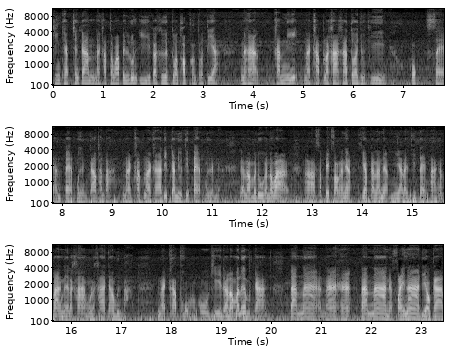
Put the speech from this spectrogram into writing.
คิงแคปเช่นกันนะครับแต่ว่าเป็นรุ่น E ก็คือตัวท็อปของตัวเตี้ยนะฮะคันนี้นะครับราคาค่าตัวอยู่ที่ 689,000 บาทนะครับราคาดิฟกันอยู่ที่ 80,000เนี่ย ดี๋ยวเรามาดูกันนะว่าสเปค 2 อันเนี้ยเทียบกันแล้วเนี่ยมีอะไรที่แตกต่างกันบ้างในราคามูลค่า 90,000 บาทนะครับผมโอเคเดี๋ยวเรามาเริ่มจากด้านหน้านะฮะด้านหน้าเนี่ยไฟหน้าเดียวกัน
